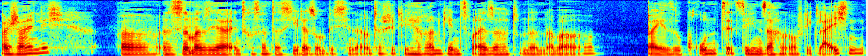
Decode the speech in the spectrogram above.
Wahrscheinlich. Äh, und es ist immer sehr interessant, dass jeder so ein bisschen eine unterschiedliche Herangehensweise hat und dann aber bei so grundsätzlichen Sachen auf die gleichen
